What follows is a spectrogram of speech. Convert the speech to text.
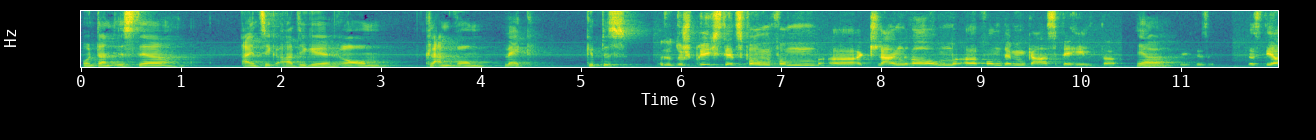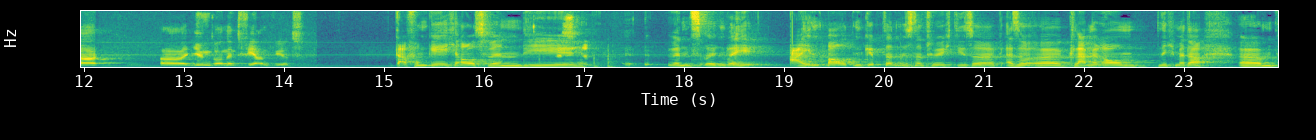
Und dann ist der einzigartige Raum, Klangraum weg. Gibt es? Also du sprichst jetzt vom, vom äh, Klangraum äh, von dem Gasbehälter. Ja. Dass der äh, irgendwann entfernt wird. Davon gehe ich aus, wenn die, wenn es irgendwelche Einbauten gibt, dann ist natürlich dieser, also äh, Klangraum nicht mehr da. Ähm,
